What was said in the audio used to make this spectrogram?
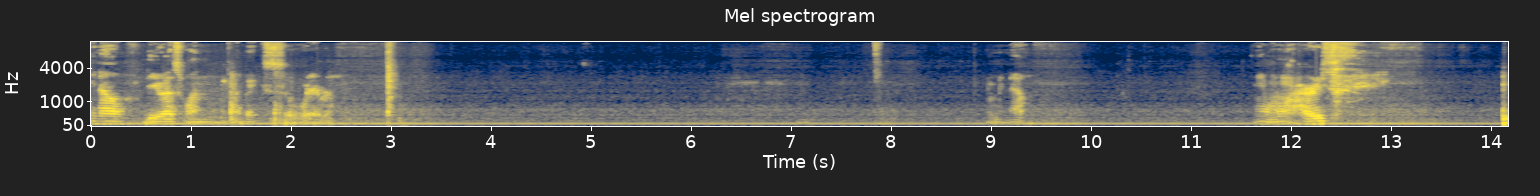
you know, the US one Olympics or whatever. Let me know. Anyone want hurries? yeah.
